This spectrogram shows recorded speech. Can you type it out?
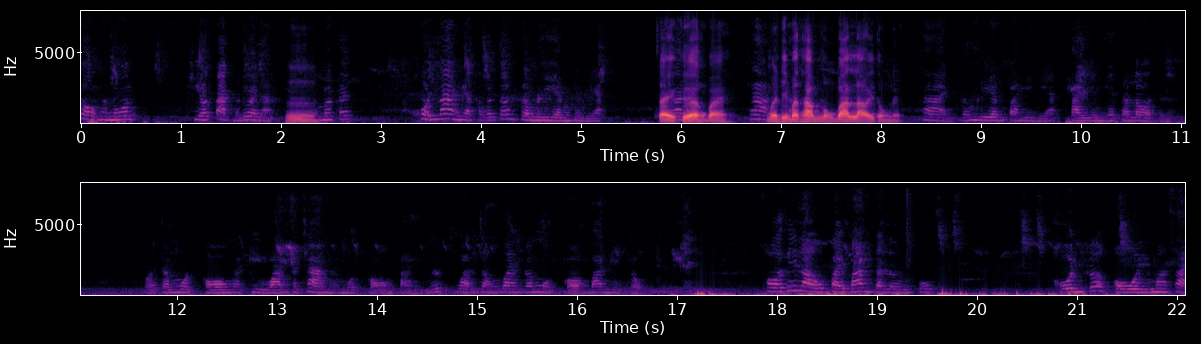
ส่งทางโน้นเคี้ยวตัดมาด้วยนะอืม มันก็คนนั่งเนี่ยเขาก็ต้องจำเรียงอย่างเงี้ยใส่เครื่องไป ใช่เหมือนที่มาทำตรงบ้านเราไอ้ตรงเนี้ยใช่ลำเรียงไปอย่างเงี้ย ไปอย่างเงี้ยตลอดเลยกว่าจะหมดกองมากี่วันก็ช่างนะหมดกองไปหรือวันสองวันก็หมดกองบ้านนี้จบ พอที่เราไปบ้านเจริญปุ๊บคนก็โกยมาใส่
